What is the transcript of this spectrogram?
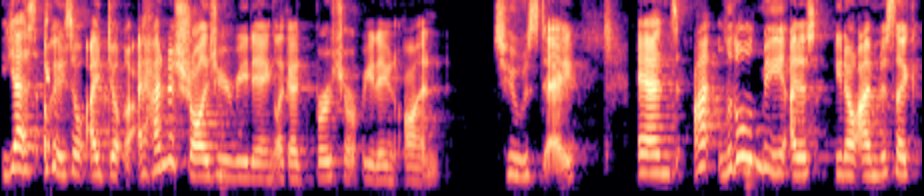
Yes. Okay. So I don't. I had an astrology reading, like a birth chart reading on Tuesday, and I, little me, I just, you know, I'm just like,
